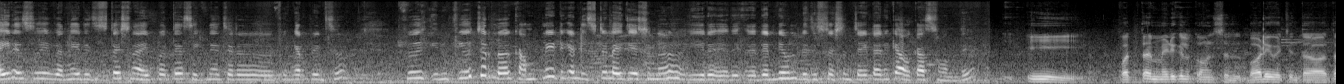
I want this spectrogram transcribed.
iris ఇవన్నీ రిజిస్ట్రేషన్ అయిపోతే సిగ్నేచర్ ఫింగర్ ప్రింట్స్ ఇన్ ఫ్యూచర్లో కంప్లీట్గా డిజిటలైజేషన్ ఈ రెన్యూవల్ రిజిస్ట్రేషన్ చేయడానికి అవకాశం ఉంది. ఈ కొత్త మెడికల్ కౌన్సిల్ బాడీ వచ్చిన తర్వాత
